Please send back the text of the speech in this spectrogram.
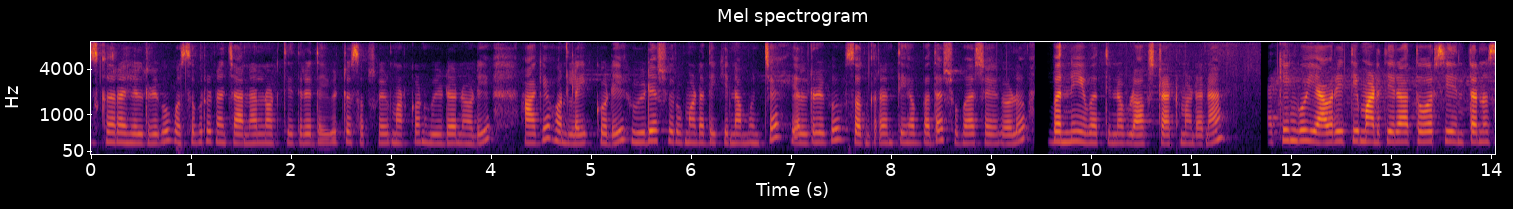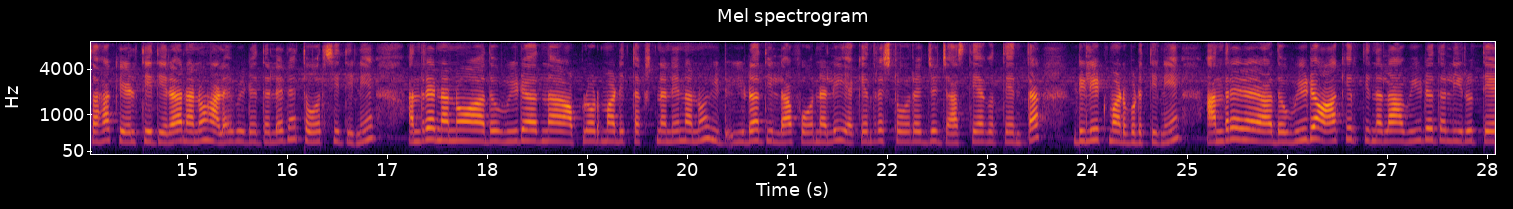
ನಮಸ್ಕಾರ ಎಲ್ರಿಗೂ. ಹೊಸಬ್ರು ನನ್ನ ಚಾನಲ್ ನೋಡ್ತಿದ್ರೆ ದಯವಿಟ್ಟು ಸಬ್ಸ್ಕ್ರೈಬ್ ಮಾಡ್ಕೊಂಡು ವೀಡಿಯೋ ನೋಡಿ. ಹಾಗೆ ಒಂದು ಲೈಕ್ ಕೊಡಿ. ವಿಡಿಯೋ ಶುರು ಮಾಡೋದಕ್ಕಿಂತ ಮುಂಚೆ ಎಲ್ರಿಗೂ ಸಂಕ್ರಾಂತಿ ಹಬ್ಬದ ಶುಭಾಶಯಗಳು. ಬನ್ನಿ ಇವತ್ತಿನ ವ್ಲಾಗ್ ಸ್ಟಾರ್ಟ್ ಮಾಡೋಣ. ಪ್ಯಾಕಿಂಗು ಯಾವ ರೀತಿ ಮಾಡ್ತೀರಾ, ತೋರಿಸಿ ಅಂತಲೂ ಸಹ ಕೇಳ್ತಿದ್ದೀರಾ. ನಾನು ಹಳೆ ವೀಡಿಯೋದಲ್ಲೇ ತೋರಿಸಿದ್ದೀನಿ. ಅಂದರೆ ನಾನು ಅದು ವೀಡಿಯೋನ ಅಪ್ಲೋಡ್ ಮಾಡಿದ ತಕ್ಷಣವೇ ನಾನು ಇಡ್, ಇಡೋದಿಲ್ಲ ಫೋನಲ್ಲಿ. ಯಾಕೆಂದರೆ ಸ್ಟೋರೇಜ್ ಜಾಸ್ತಿ ಆಗುತ್ತೆ ಅಂತ ಡಿಲೀಟ್ ಮಾಡಿಬಿಡ್ತೀನಿ. ಅಂದರೆ ಅದು ವೀಡಿಯೋ ಹಾಕಿರ್ತೀನಲ್ಲ, ಆ ವೀಡಿಯೋದಲ್ಲಿ ಇರುತ್ತೆ.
